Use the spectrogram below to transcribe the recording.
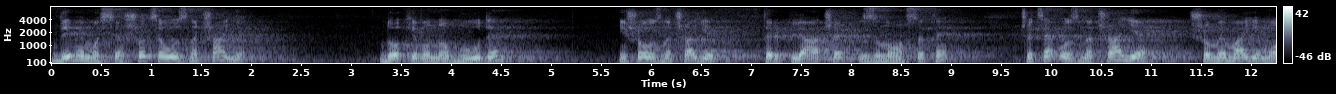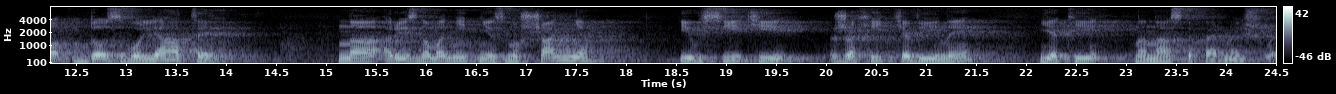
дивимося, що це означає, доки воно буде, і що означає терпляче зносити, чи це означає, що ми маємо дозволяти на різноманітні знущання і всі ті жахіття війни, які на нас тепер найшли.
